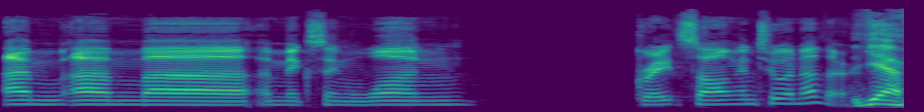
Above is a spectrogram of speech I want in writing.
I'm I'm uh, I'm mixing one great song into another. Yeah,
